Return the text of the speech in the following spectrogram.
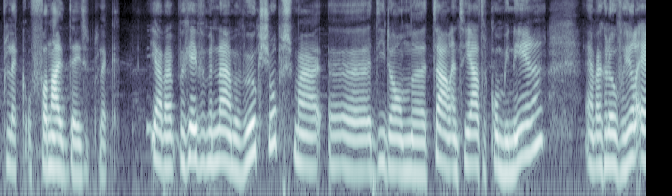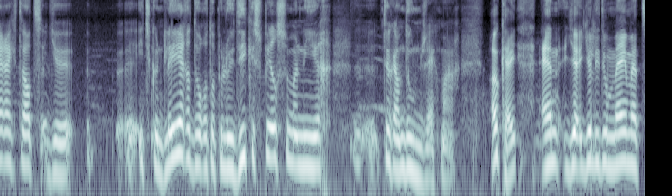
plek. Of vanuit deze plek. Ja, we- geven met name workshops, maar eh, die dan eh, taal en theater combineren. En wij geloven heel erg dat je eh, iets kunt leren door het op een ludieke, speelse manier te gaan doen, zeg maar. Oké, en jullie doen mee met,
